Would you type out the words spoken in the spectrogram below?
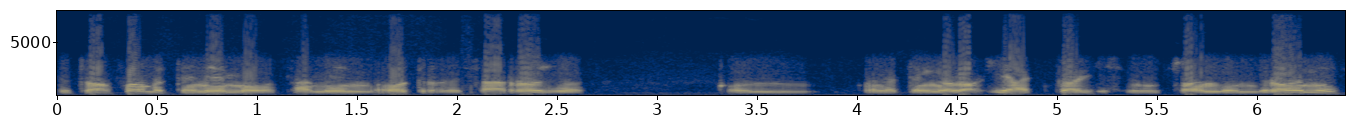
de todas formas, tenemos también otros desarrollos con, con la tecnología actual que se está usando en drones,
